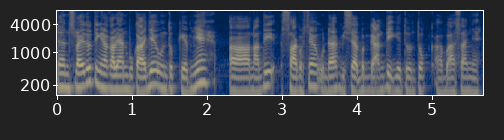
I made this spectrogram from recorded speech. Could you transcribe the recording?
Dan setelah itu tinggal kalian buka aja untuk gamenya, uh, nanti seharusnya udah bisa berganti gitu untuk uh, bahasanya.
